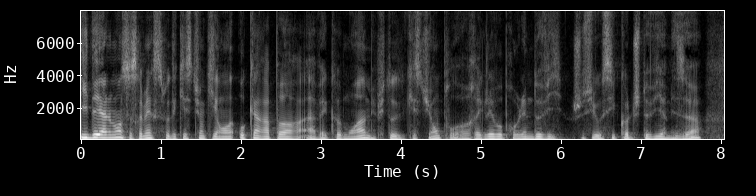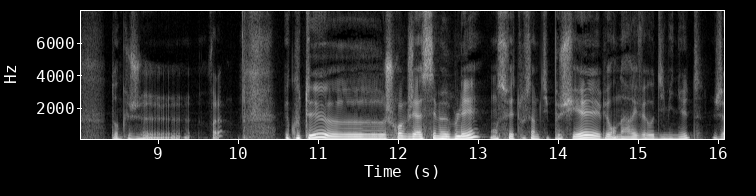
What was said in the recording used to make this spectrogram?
Idéalement, ce serait bien que ce soit des questions qui n'ont aucun rapport avec moi, mais plutôt des questions pour régler vos problèmes de vie. Je suis aussi coach de vie à mes heures. Donc je... Voilà. Écoutez, euh, je crois que j'ai assez meublé. On se fait tous un petit peu chier, et puis on est arrivé aux 10 minutes. Je-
